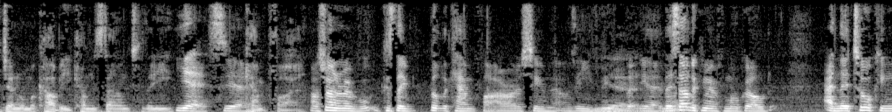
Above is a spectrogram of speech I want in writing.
General Makabe comes down to the yes, yeah. campfire? I was trying to remember because they built the campfire. I assume that was evening, Yeah, but yeah, they right. start looking around for more gold, and they're talking.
